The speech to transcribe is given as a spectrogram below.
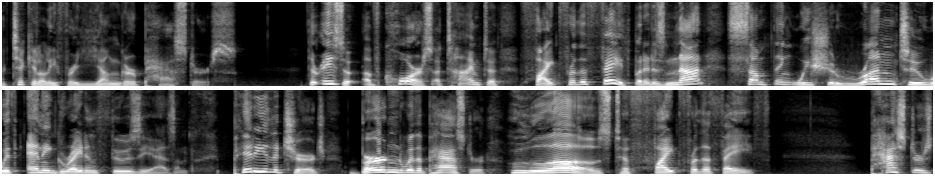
particularly for younger pastors. There is, of course, a time to fight for the faith, but it is not something we should run to with any great enthusiasm. Pity the church burdened with a pastor who loves to fight for the faith. Pastors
